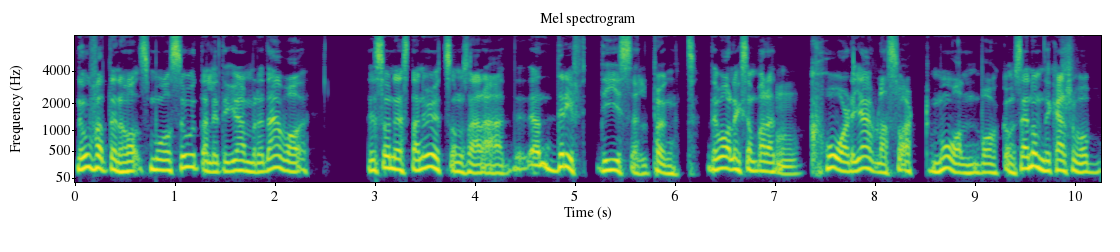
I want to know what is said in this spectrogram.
nog för att den har småsotat lite grann men det där var det såg nästan ut som så här, en driftdiesel, punkt. Det var liksom bara ett Mm. koljävla svart moln bakom. Sen om det kanske var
